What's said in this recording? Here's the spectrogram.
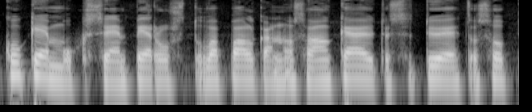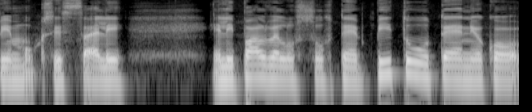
kokemukseen perustuva palkanosa on käytössä työehtosopimuksissa, eli, eli palvelussuhteen pituuteen joko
